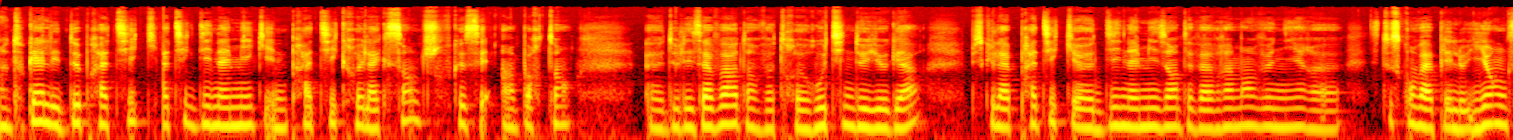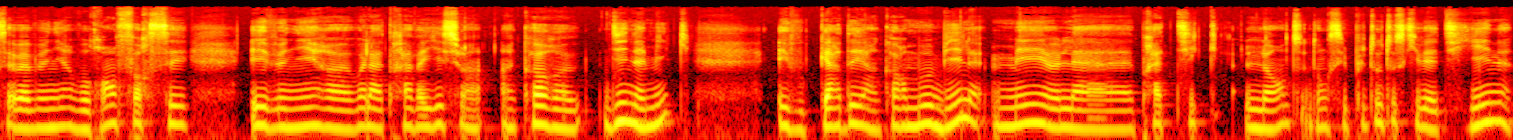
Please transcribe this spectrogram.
En tout cas, les deux pratiques, pratique dynamique et une pratique relaxante, je trouve que c'est important euh, de les avoir dans votre routine de yoga, puisque la pratique euh, dynamisante, elle va vraiment venir, euh, c'est tout ce qu'on va appeler le yang, ça va venir vous renforcer et venir voilà, travailler sur un corps dynamique et vous gardez un corps mobile, mais euh, la pratique lente, donc c'est plutôt tout ce qui va être yin,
